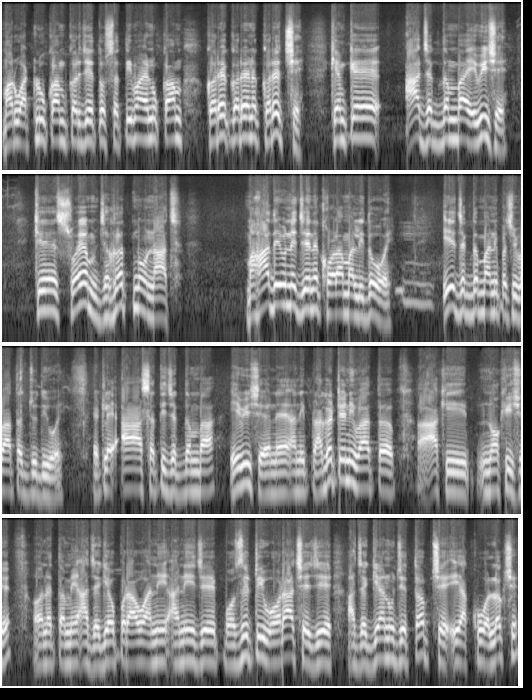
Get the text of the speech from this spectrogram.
મારું આટલું કામ કરજે, તો સતીમાં એનું કામ કરે કરે ને કરે જ છે. કેમ કે આ જગદંબા એવી છે કે સ્વયં જગતનો નાથ મહાદેવને જેને ખોળામાં લીધો હોય એ જગદંબાની પછી વાત જ જુદી હોય. એટલે આ સતી જગદંબા એવી છે અને આની પ્રાગટ્યની વાત આખી નોખી છે. અને તમે આ જગ્યા ઉપર આવો, આની આની જે પોઝિટિવ ઓરા છે, જે આ જગ્યાનું જે તપ છે, એ આખું અલગ છે.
